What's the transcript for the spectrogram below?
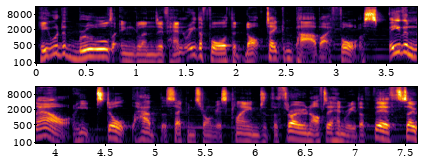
he would have ruled England if Henry IV had not taken power by force. Even now, he still had the second strongest strongest claim to the throne after Henry V, so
